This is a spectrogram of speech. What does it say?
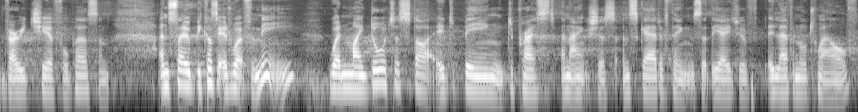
a very cheerful person. And so, because it had worked for me, when my daughter started being depressed and anxious and scared of things at the age of 11 or 12,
